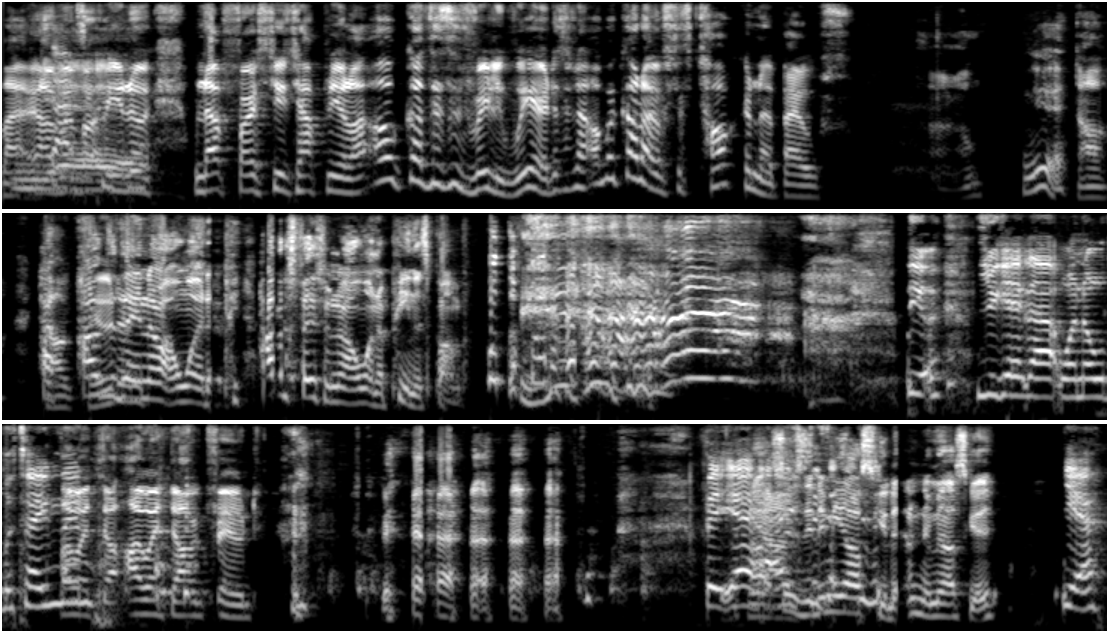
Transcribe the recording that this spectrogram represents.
Like I remember, you know, when that first used to happen, you're like, "Oh God, this is really weird, isn't it?" Oh my God, I was just talking about Yeah. dog How, dog how food. do they know I wanted a pe- How does Facebook know I want a penis pump? What the fuck? You, you get that one all the time I went, do- I went dog food. but yeah, Now, Susie, let me ask you then. Let me ask you. Yeah.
